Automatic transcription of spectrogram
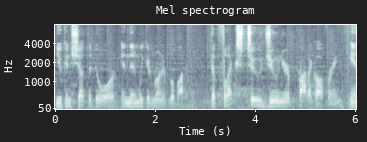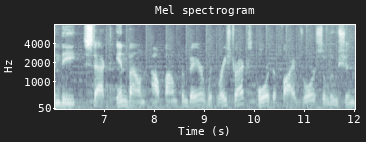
you can shut the door and then we can run it robotically. The Flex 2 Junior product offering in the stacked inbound outbound conveyor with racetracks or the five drawer solution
